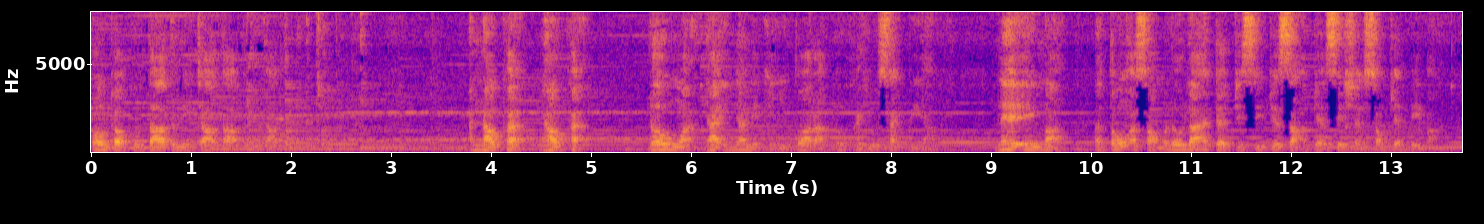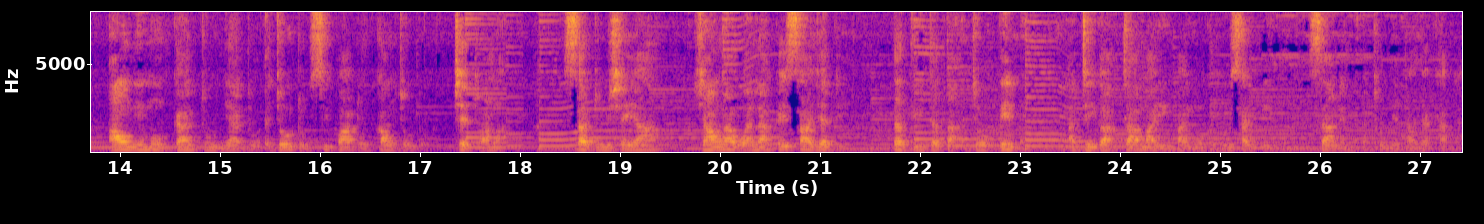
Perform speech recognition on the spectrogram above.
ဘုံတော်ကုသားသမီးကြာသားပရိသားသမီးအကျိုးပေးမယ်အနောက်ဖက်ညောက်ဖက်လုံးဝညအိညနေခရီးသွားတာလို့ခရူးဆိုင်ပေးရမယ်နေအိမ်မှာအတုံးအဆောင်မလိုလားအတွက်ပစ္စည်းပစ္စအပြည့် station ဆောင်ပြပေးပါအောင်မြင်မှုကံတူညံတူအကျိုးတူစီးပွားတူကောင်းကျိုးတူဖြစ်ထွန်းလာစတ်တူရှေယာရောင်းလာဝန္လာကိစ္စရက်တွေ တတိတတအကျိုးပေးမယ်အဓိကကြာမကြီးပိုင်းကိုကဘူးဆိုင်ပေးဖို့စားနေမယ်အထုံမြတ်တာရက်ခတာ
